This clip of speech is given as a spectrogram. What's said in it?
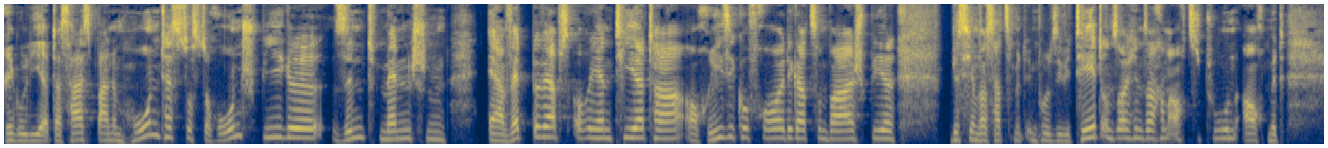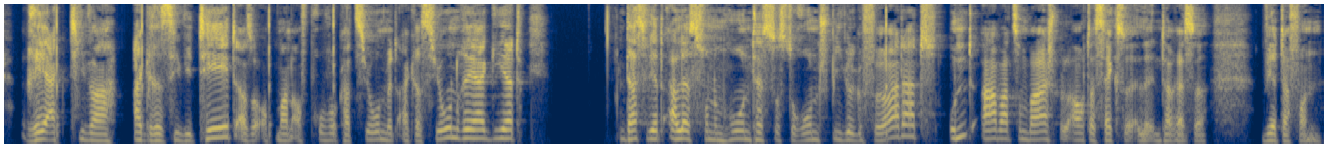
reguliert. Das heißt, bei einem hohen Testosteronspiegel sind Menschen eher wettbewerbsorientierter, auch risikofreudiger zum Beispiel. Ein bisschen was hat's mit Impulsivität und solchen Sachen auch zu tun, auch mit reaktiver Aggressivität, also ob man auf Provokation mit Aggression reagiert. Das wird alles von einem hohen Testosteronspiegel gefördert und aber zum Beispiel auch das sexuelle Interesse wird davon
